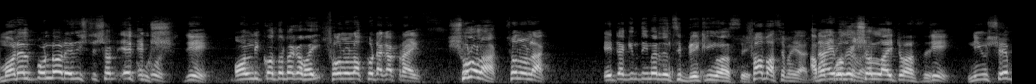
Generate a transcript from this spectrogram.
মডেল পনেরো রেজিস্ট্রেশন একুশ। জি। অনলি কত টাকা ভাই? ষোলো লক্ষ টাকা প্রাইস ষোলো লাখ। ষোলো লাখ। এটা কিন্তু ইমার্জেন্সি ব্রেকিংও আছে। সব আছে ভাইয়া আবার প্রজেকশন লাইটও আছে। নিউ শেপ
